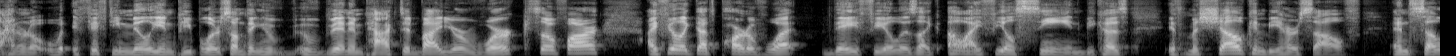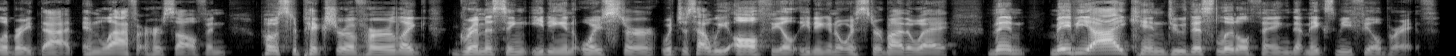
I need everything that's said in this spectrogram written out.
I don't know what 50 million people or something who've, who've been impacted by your work so far. I feel like that's part of what they feel is like, oh, I feel seen because if Michelle can be herself and celebrate that and laugh at herself and post a picture of her like grimacing eating an oyster, which is how we all feel eating an oyster, by the way, then maybe I can do this little thing that makes me feel brave.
